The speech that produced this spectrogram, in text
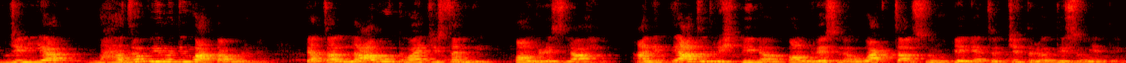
जिल्ह्यात भाजप विरोधी वातावरण आहे. त्याचा लाभ उठवायची संधी काँग्रेसला आहे. आणि त्याच दृष्टीनं काँग्रेसनं वाटचाल सुरू केल्याचं चित्र दिसून येते.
